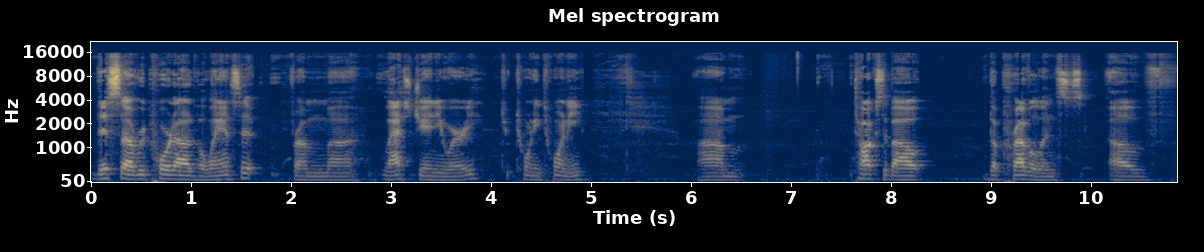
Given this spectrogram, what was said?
This uh, report out of the Lancet from uh, last January 2020 um, talks about the prevalence of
